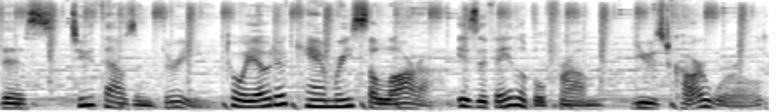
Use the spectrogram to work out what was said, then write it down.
This 2003 Toyota Camry Solara is available from Used Car World.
